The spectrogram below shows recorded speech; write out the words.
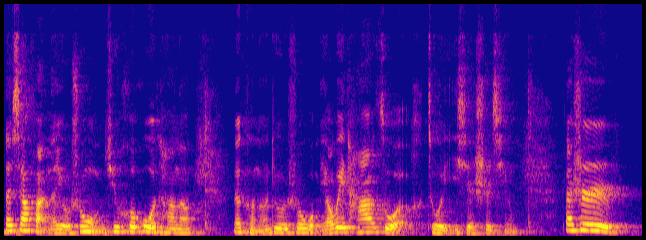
那相反呢，有时候我们去呵护它呢，那可能就是说我们要为它做做一些事情，但是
